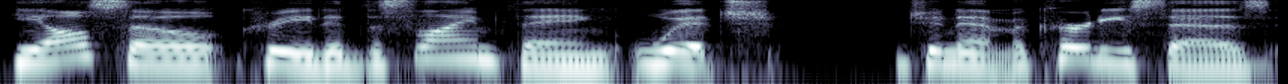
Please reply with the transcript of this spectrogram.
He also created the slime thing, which Jennette McCurdy says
